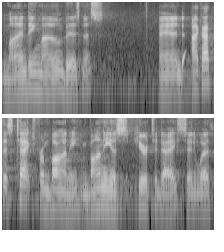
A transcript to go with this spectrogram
minding my own business. And I got this text from Bonnie, and Bonnie is here today, sitting with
